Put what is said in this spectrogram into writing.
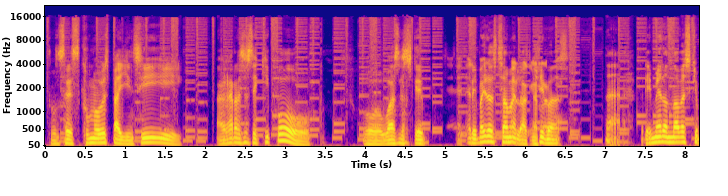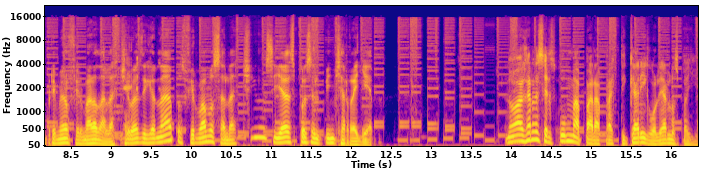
Entonces, ¿cómo ves, Payín? ¿Sí agarras ese equipo o, o vas Es que Primero estaban las Chivas. Ah, primero no ves que primero firmaron a las Chivas, dijeron, ah, pues firmamos a las Chivas y ya después el pinche relleno. No, agarras el Puma para practicar y golearlos, Payín.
